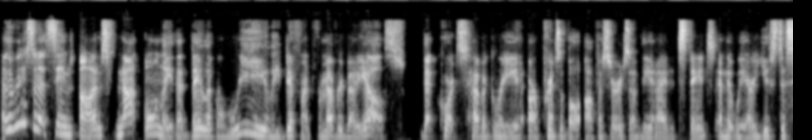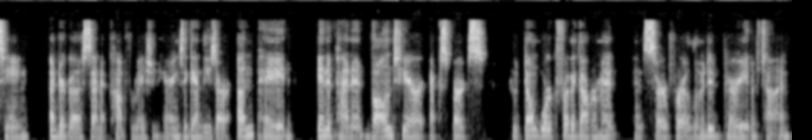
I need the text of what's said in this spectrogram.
And the reason it seems odd is not only that they look really different from everybody else that courts have agreed are principal officers of the United States and that we are used to seeing undergo Senate confirmation hearings. Again, these are unpaid, independent, volunteer experts who don't work for the government and serve for a limited period of time.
